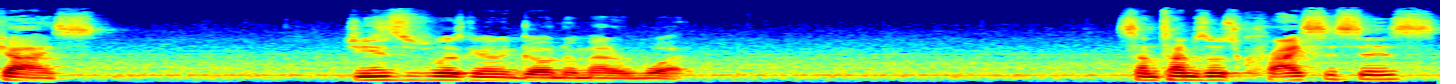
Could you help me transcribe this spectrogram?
Guys, Jesus was going to go no matter what. Sometimes those crises,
